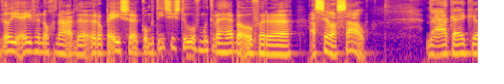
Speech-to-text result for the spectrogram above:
wil je even nog naar de Europese competities toe? Of moeten we hebben over uh, Acela nou, kijk, uh,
